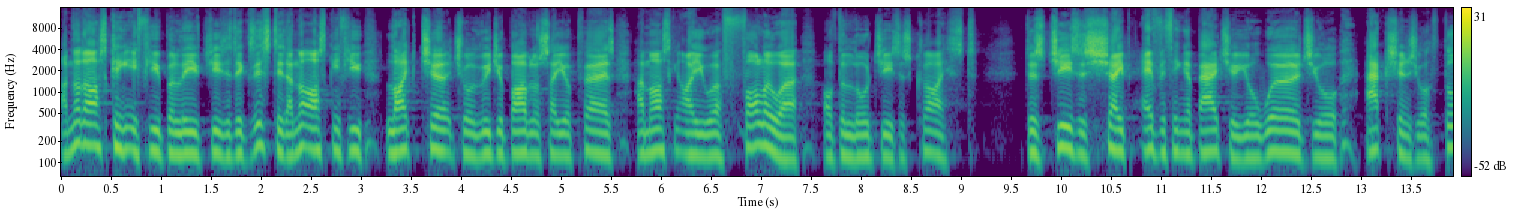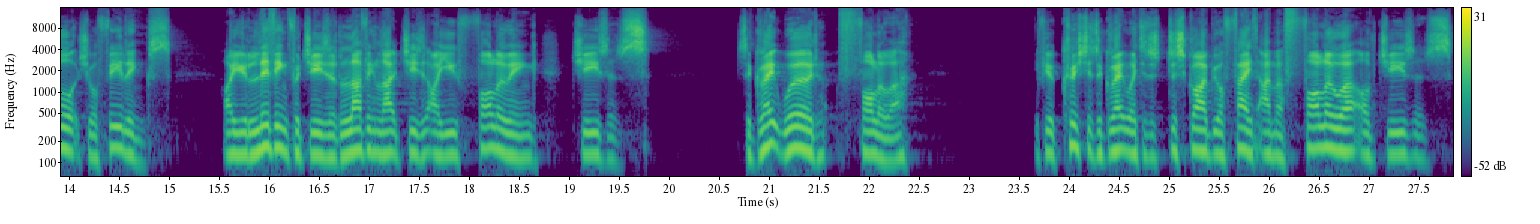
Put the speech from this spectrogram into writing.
I'm not asking if you believe Jesus existed. I'm not asking if you like church or read your Bible or say your prayers. I'm asking, are you a follower of the Lord Jesus Christ? Does Jesus shape everything about you, your words, your actions, your thoughts, your feelings? Are you living for Jesus, loving like Jesus? Are you following Jesus? It's a great word, follower. If you're a Christian, it's a great way to describe your faith. I'm a follower of Jesus.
